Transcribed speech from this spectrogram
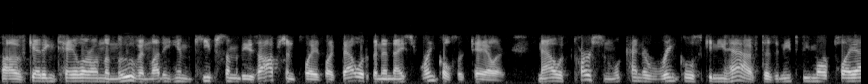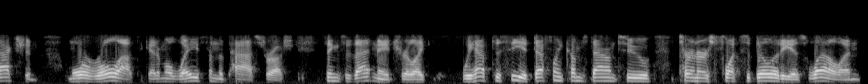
of getting Taylor on the move and letting him keep some of these option plays. Like that would have been a nice wrinkle for Taylor. Now with Carson, what kind of wrinkles can you have? Does it need to be more play action? More rollout to get him away from the pass rush, things of that nature. Like we have to see. It definitely comes down to Turner's flexibility as well, and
